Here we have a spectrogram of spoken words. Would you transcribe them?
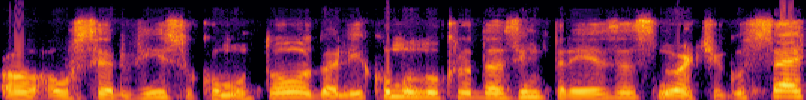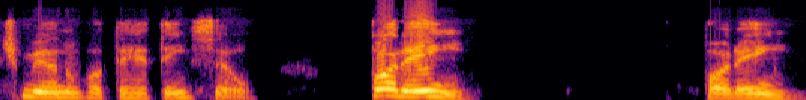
o, o, serviço como um todo ali como lucro das empresas no artigo 7 eu não vou ter retenção. Porém, porém,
